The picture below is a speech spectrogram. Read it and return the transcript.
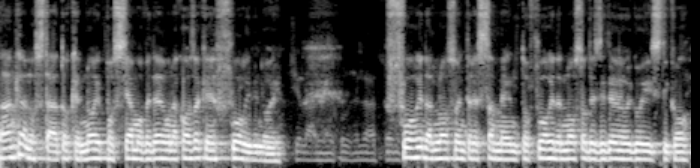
anche allo stato che noi possiamo vedere una cosa che è fuori di noi, fuori dal nostro interessamento, fuori dal nostro desiderio egoistico.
